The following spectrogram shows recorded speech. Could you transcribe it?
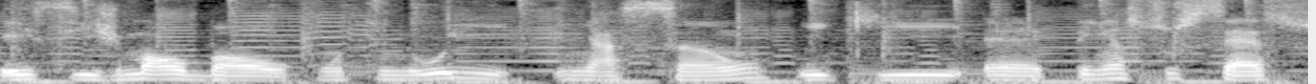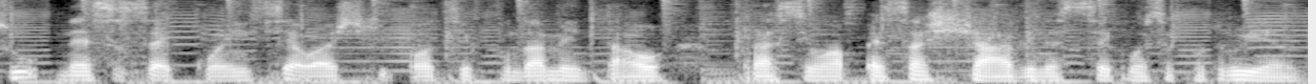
esse small ball continue em ação e que é, tenha sucesso nessa sequência, eu acho que pode ser fundamental para ser uma peça-chave nessa sequência contra o Yankees.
